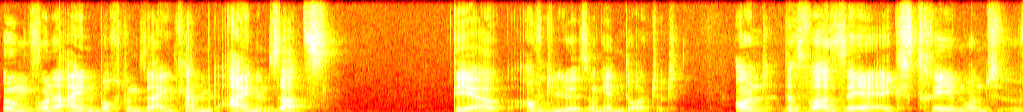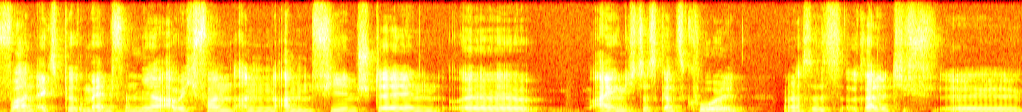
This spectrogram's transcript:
irgendwo eine Einbuchtung sein kann mit einem Satz, der auf die Lösung hindeutet. Und das war sehr extrem und war ein Experiment von mir, aber ich fand an, an vielen Stellen äh, eigentlich das ganz cool. Und das ist relativ äh,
